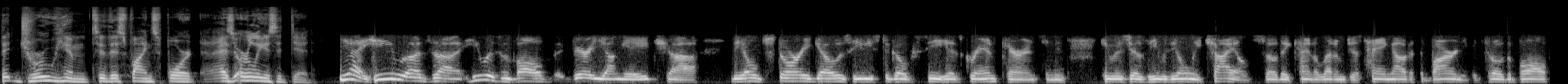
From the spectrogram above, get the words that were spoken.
that drew him to this fine sport as early as it did? Yeah, he was uh, he was involved at very young age. Uh, the old story goes he used to go see his grandparents, and he was just he was the only child, so they kind of let him just hang out at the barn. He could throw the ball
